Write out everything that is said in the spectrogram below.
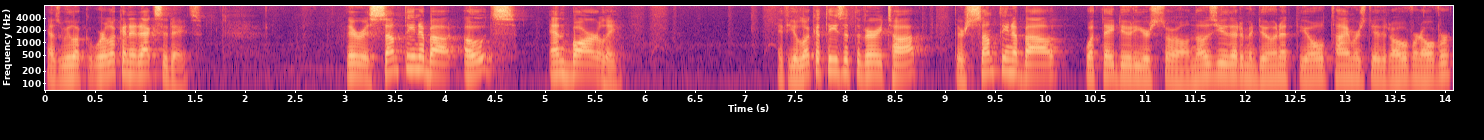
as we look, we're looking at exudates. There is something about oats and barley. If you look at these at the very top, there's something about what they do to your soil. And those of you that have been doing it, the old timers did it over and over.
